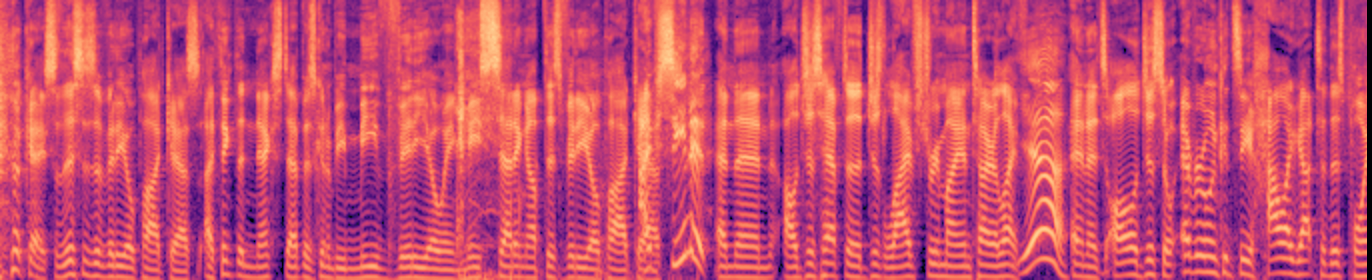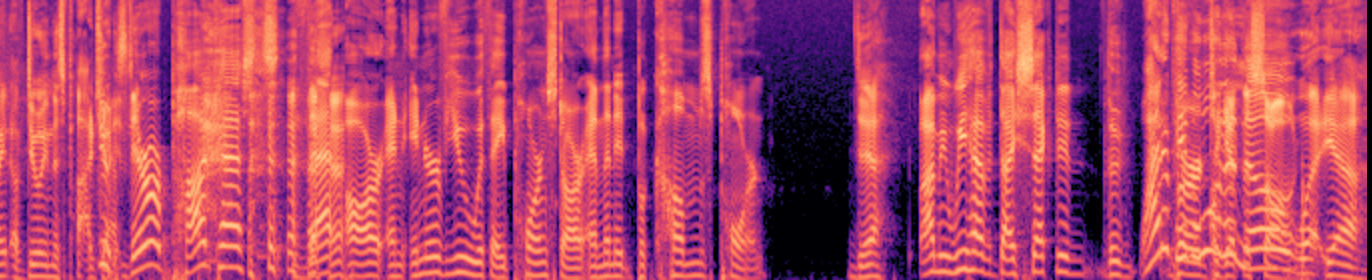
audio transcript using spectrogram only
okay, so this is a video podcast. I think the next step is going to be me videoing me setting up this video podcast. I've seen it. and then I'll just have to just live stream my entire life. Yeah. and it's all just so everyone can see how I got to this point of doing this podcast. Dude, there are podcasts that are an interview with a porn star and then it becomes porn. yeah. I mean, we have dissected the Why do people want to get the know song. what? Yeah,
